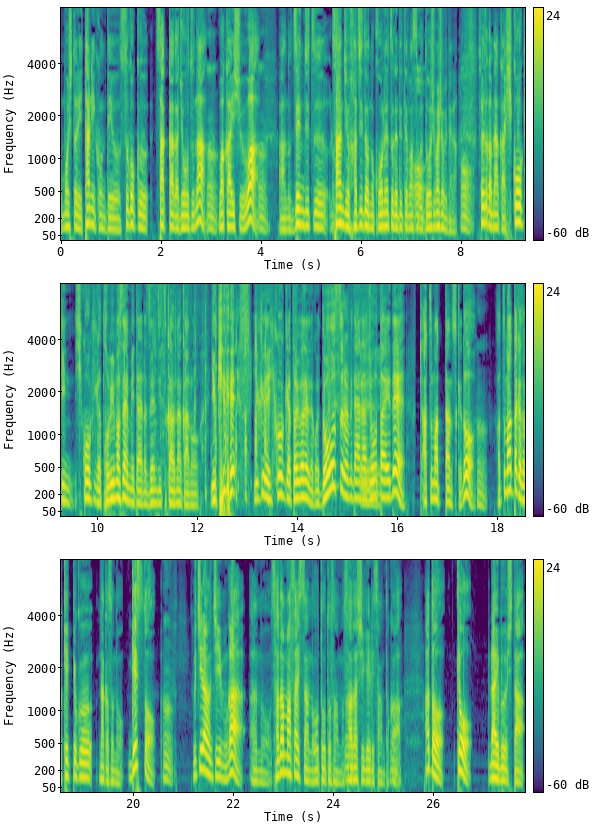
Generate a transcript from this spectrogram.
もう一人、谷君っていうすごくサッカーが上手うんな若い衆は、うん。あの、前日38度の高熱が出てますがうんどうしましょうみたいな。うん。それとかなんか飛行機、飛行機が飛びませんみたいな前日からなんかあの、雪で、雪で飛行機が飛びませんみたいな、これどうするみたいな状態で集まったんですけど、うん。集まったけど結局、なんかその、ゲスト、うん。うちらのチームが、あの、さだまさしさんの弟さんの佐田繁理さんとか、あと、今日、ライブした、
